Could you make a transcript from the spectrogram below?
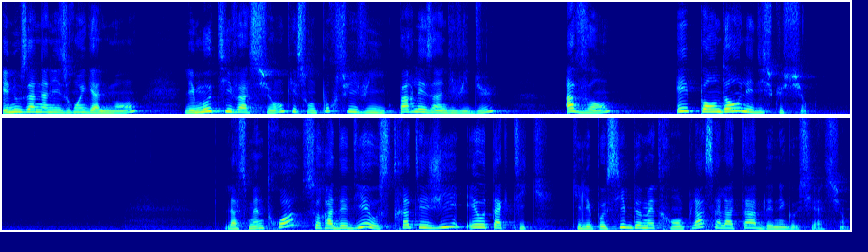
Et nous analyserons également les motivations qui sont poursuivies par les individus avant et pendant les discussions. La semaine 3 sera dédiée aux stratégies et aux tactiques qu'il est possible de mettre en place à la table des négociations.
